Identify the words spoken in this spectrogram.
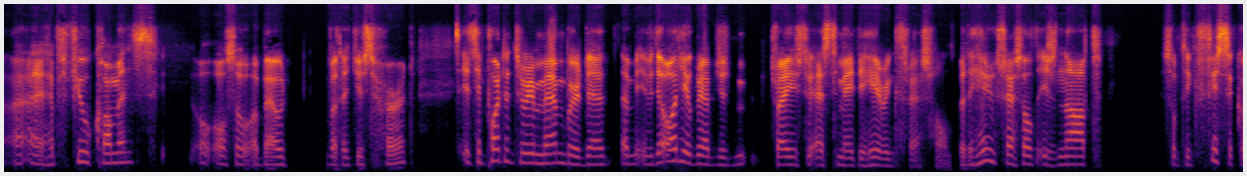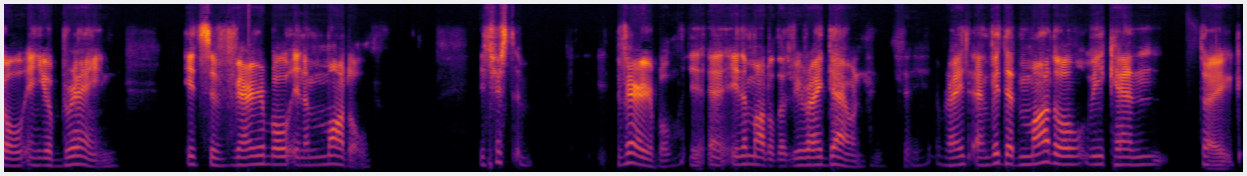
I have a few comments also about what I just heard. It's important to remember that, I mean, the audiogram just tries to estimate the hearing threshold, but the hearing threshold is not something physical in your brain. It's a variable in a model. It's just a variable uh, in a model that we write down, right? And with that model, we can, like,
